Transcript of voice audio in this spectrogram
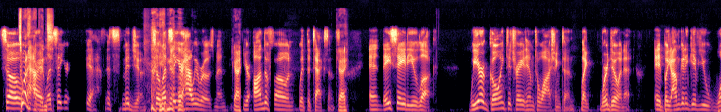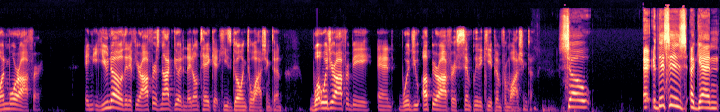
So It's what all right, happens. let's say you're yeah, it's mid June. So let's say you're Howie Roseman. Okay. You're on the phone with the Texans. Okay. And they say to you, look, we are going to trade him to Washington. Like we're doing it. Eh, but I'm going to give you one more offer. And you know that if your offer is not good and they don't take it, he's going to Washington. What would your offer be? And would you up your offer simply to keep him from Washington? So uh, this is again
